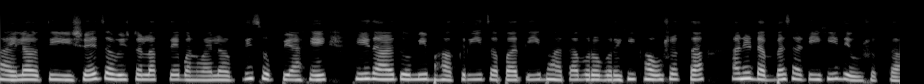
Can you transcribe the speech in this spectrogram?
खायला अतिशय चविष्ट लागते, बनवायला अगदी सोपी आहे. ही डाळ तुम्ही भाकरी, चपाती, भाताबरोबरही खाऊ शकता आणि डब्यासाठीही देऊ शकता.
